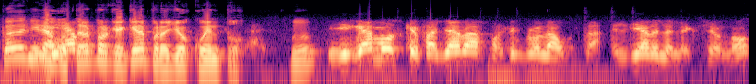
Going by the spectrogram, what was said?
pueden ir a votar porque quieran, pero yo cuento. Y digamos que fallaba, por ejemplo, la, el día de la elección, ¿no?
